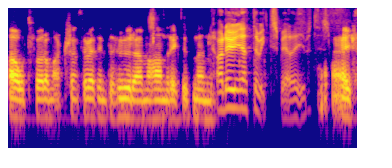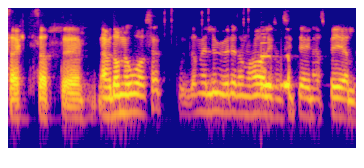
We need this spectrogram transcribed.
out förra matchen, så jag vet inte hur det är med han riktigt. Men... Ja, det är ju en jätteviktig spelare givetvis. Exakt, så att eh, nej, men de är oavsett, de är luriga, de har liksom sitt egna spel.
